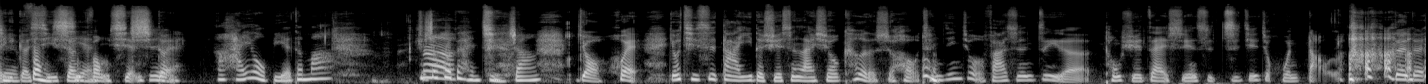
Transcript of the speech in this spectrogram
的一个牺牲奉献，是对。啊，还有别的吗？那会不会很紧张？有会，尤其是大一的学生来修课的时候，嗯、曾经就有发生这个同学在实验室直接就昏倒了。对对，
